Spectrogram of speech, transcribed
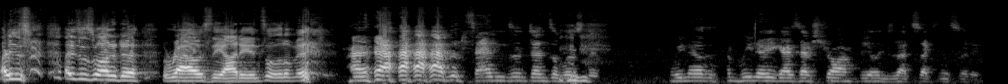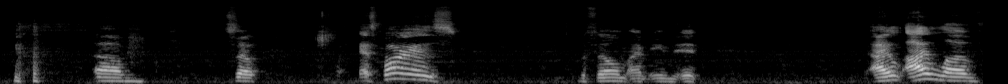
I just, I just wanted to rouse the audience a little bit. the tens and tens of listeners. We know that we know you guys have strong feelings about Sex in the City. um, so, as far as the film, I mean it. I I love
